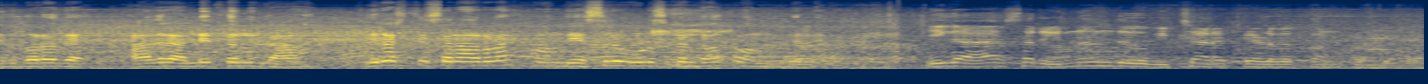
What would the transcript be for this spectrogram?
ಇದು ಬರೋದೆ. ಆದರೆ ಅಲ್ಲಿ ತನಕ ಇರಷ್ಟು ದಿವಸನಾದ್ರೂ ಒಂದು ಹೆಸರು ಉಳಿಸ್ಕೊಂಡ್ರೆ ಒಂದು ಬೆಲೆ ಈಗ ಸರ್ ಇನ್ನೊಂದು ವಿಚಾರ ಕೇಳಬೇಕು ಅಂದ್ಕೊಂಡಿದ್ದೆ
